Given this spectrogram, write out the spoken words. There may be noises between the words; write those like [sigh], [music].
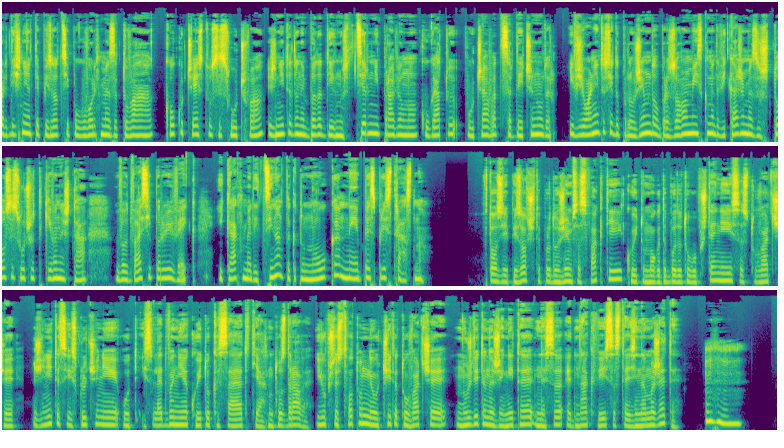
предишният епизод си поговорихме за това колко често се случва жените да не бъдат диагностицирани правилно, когато получават сърдечен удар. И в желанието си да продължим да образоваме, искаме да ви кажем защо се случват такива неща в 21 век и как медицината като наука не е безпристрастна. В този епизод ще продължим с факти, които могат да бъдат обобщени с това, че жените са изключени от изследвания, които касаят тяхното здраве. И обществото не отчита това, че нуждите на жените не са еднакви с тези на мъжете. Mm-hmm.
